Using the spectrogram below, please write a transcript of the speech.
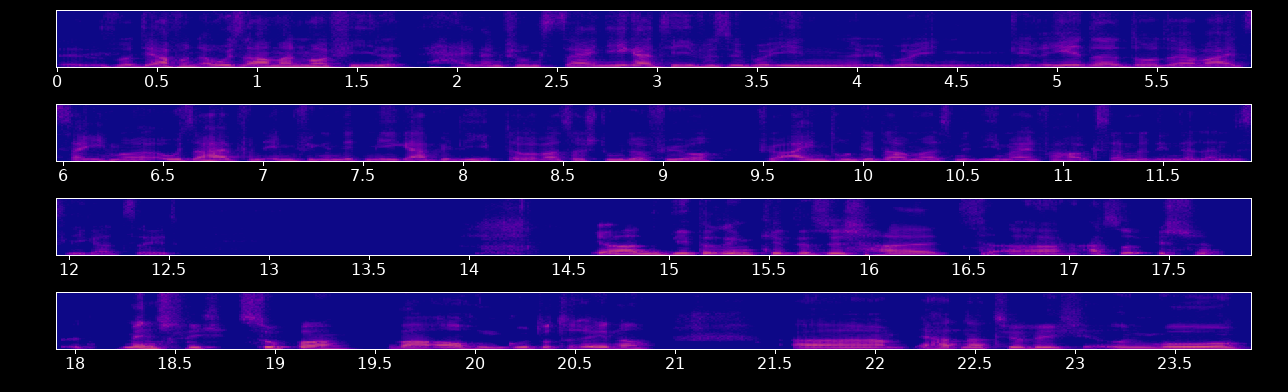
äh, es wird ja von auch manchmal viel, in Anführungszeichen, Negatives über ihn, über ihn geredet oder er war jetzt, sage ich mal, außerhalb von Empfingen nicht mega beliebt, aber was hast du dafür für Eindrücke damals mit ihm einfach auch gesammelt in der Landesliga-Zeit? Ja, Dieter Rinke, das ist halt, äh, also ist menschlich super, war auch ein guter Trainer. Äh, er hat natürlich irgendwo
